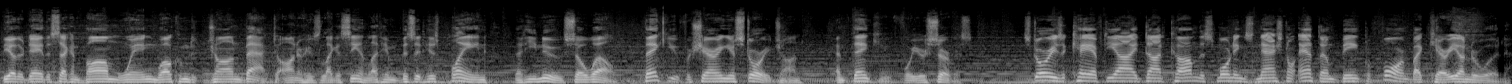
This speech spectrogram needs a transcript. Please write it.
The other day, the second bomb wing welcomed John back to honor his legacy and let him visit his plane that he knew so well. Thank you for sharing your story, John, and thank you for your service. Stories at KFDI.com. This morning's national anthem being performed by Carrie Underwood.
